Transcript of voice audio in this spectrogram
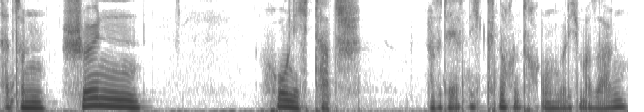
Hat so einen schönen Honigtouch. Also der ist nicht knochentrocken, würde ich mal sagen.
